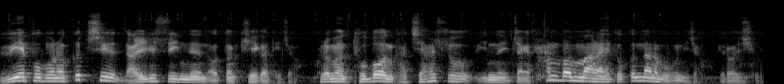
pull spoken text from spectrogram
위에 부분은 끝이 날릴 수 있는 어떤 기회가 되죠. 그러면 두 번 같이 할 수 있는 입장에서 한 번만 해도 끝나는 부분이죠. 이런 식으로.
